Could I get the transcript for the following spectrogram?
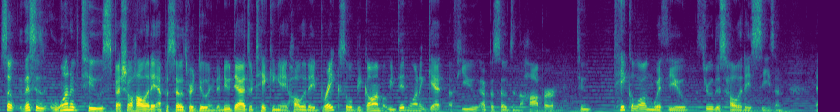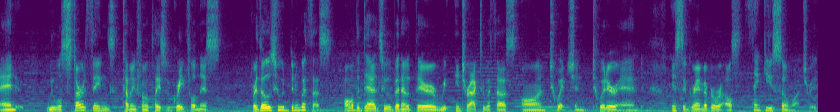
So this is one of two special holiday episodes we're doing. The new dads are taking a holiday break, so we'll be gone, but we did want to get a few episodes in the hopper to take along with you through this holiday season. And we will start things coming from a place of gratefulness for those who had been with us. All the dads who have been out there re- interacting with us on Twitch and Twitter and Instagram, everywhere else. Thank you so much. It,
